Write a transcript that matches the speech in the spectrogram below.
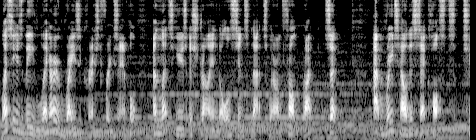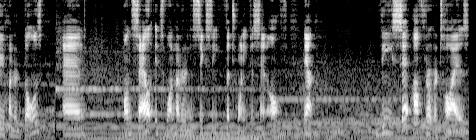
Let's use the Lego Razor Crest, for example, and let's use Australian dollars since that's where I'm from, right? So at retail, this set costs $200 and on sale, it's 160 for 20% off. Now, the set after it retires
